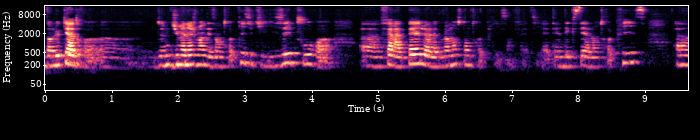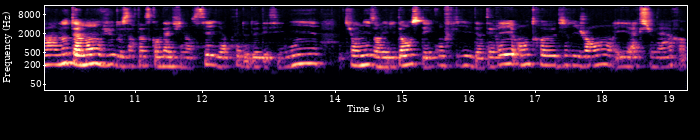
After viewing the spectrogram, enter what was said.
dans le cadre du management des entreprises, utilisé pour faire appel à la gouvernance d'entreprise, en fait. Il a été indexé à l'entreprise, notamment au vu de certains scandales financiers il y a près de deux décennies, qui ont mis en évidence des conflits d'intérêts entre dirigeants et actionnaires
